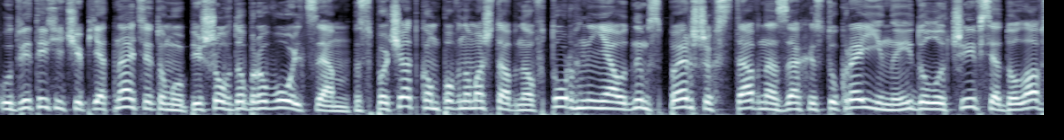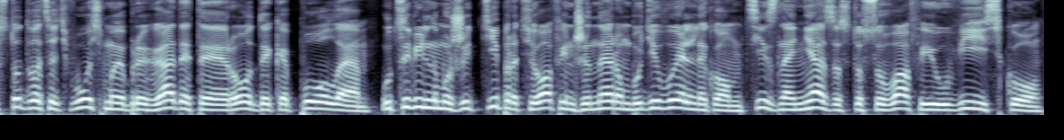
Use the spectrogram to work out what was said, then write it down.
У 2015-му пішов добровольцем. З початком повномасштабного вторгнення одним з перших став на захист України і долучився до лав 128-ї бригади ТРО Дике Поле. У цивільному житті працював інженером-будівельником. Ці знання застосував і у війську.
